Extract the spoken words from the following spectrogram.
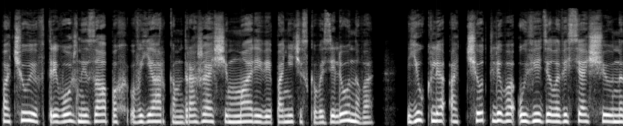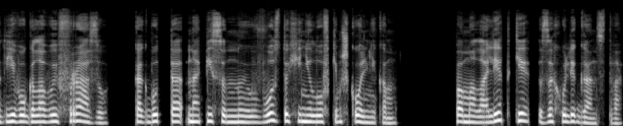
Почуяв тревожный запах в ярком, дрожащем мареве панического зеленого, Юкля отчетливо увидела висящую над его головой фразу, как будто написанную в воздухе неловким школьником. «По малолетке за хулиганство».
